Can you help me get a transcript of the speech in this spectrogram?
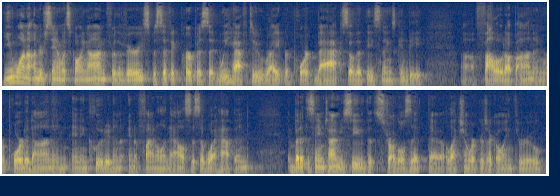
you want to understand what's going on for the very specific purpose that we have to, right? Report back so that these things can be uh, followed up on and reported on and, and included in a, in a final analysis of what happened. But at the same time, you see the struggles that the election workers are going through,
